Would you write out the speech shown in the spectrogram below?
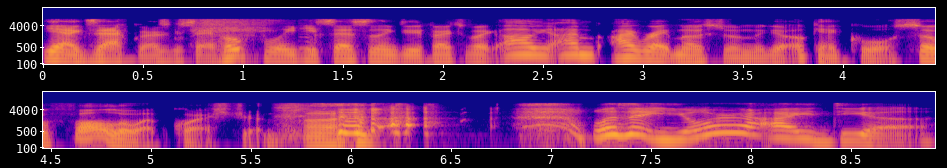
Yeah, exactly. I was gonna say, hopefully he says something to the effect of like, oh, yeah, I'm I write most of them. We go, okay, cool. So follow up question. Uh, Was it your idea?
